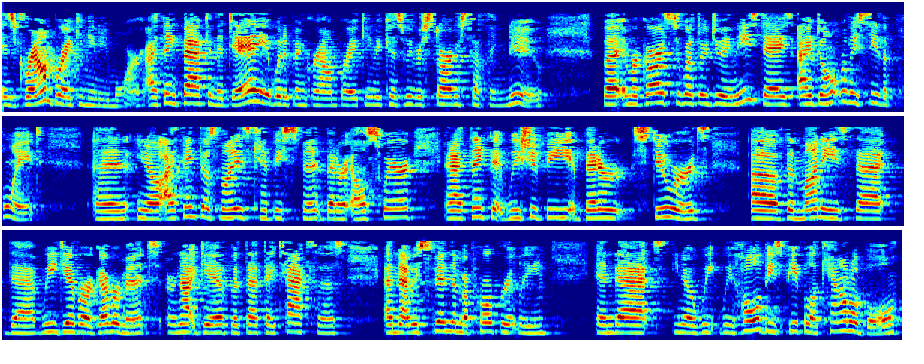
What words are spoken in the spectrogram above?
is groundbreaking anymore. I think back in the day it would have been groundbreaking because we were starting something new. But in regards to what they're doing these days, I don't really see the point. And, you know, I think those monies can be spent better elsewhere. And I think that we should be better stewards of the monies that, that we give our government, or not give, but that they tax us, and that we spend them appropriately, and that, you know, we, we hold these people accountable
